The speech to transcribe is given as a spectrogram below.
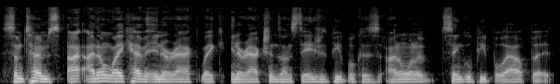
sometimes I, I don't like having interact like interactions on stage with people because I don't want to single people out, but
